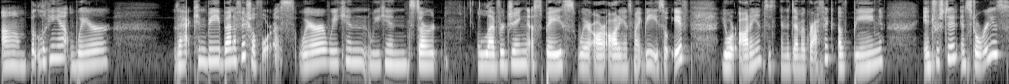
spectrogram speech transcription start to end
Um, but looking at where that can be beneficial for us, where we can we can start leveraging a space where our audience might be. So if your audience is in the demographic of being interested in stories,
